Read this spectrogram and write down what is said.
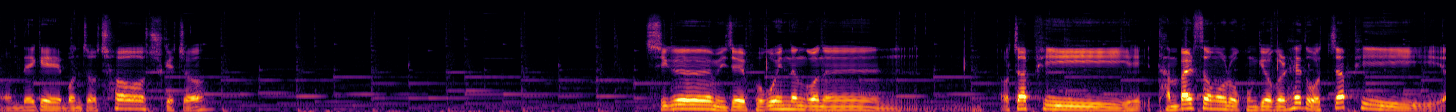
어, 4개 먼저 쳐주겠죠. 지금 이제 보고 있는 거는 어차피 단발성으로 공격을 해도 어차피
